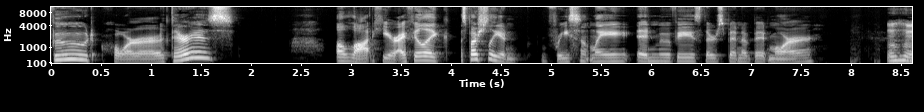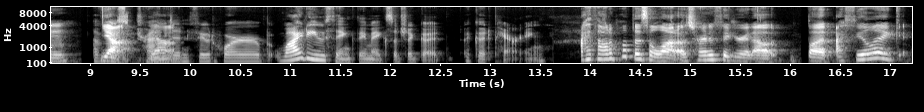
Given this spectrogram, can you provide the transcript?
food horror. There is a lot here. I feel like especially in recently in movies there's been a bit more mm-hmm. of Yeah, this trend yeah. in food horror. But why do you think they make such a good a good pairing? I thought about this a lot. I was trying to figure it out, but I feel like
